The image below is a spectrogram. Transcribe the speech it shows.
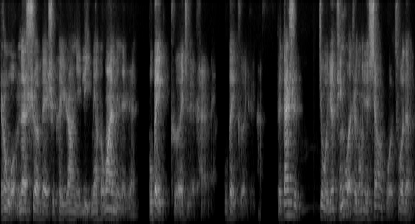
就是我们的设备是可以让你里面和外面的人。不被隔绝开来，不被隔绝开。对，但是就我觉得苹果这个东西效果做的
